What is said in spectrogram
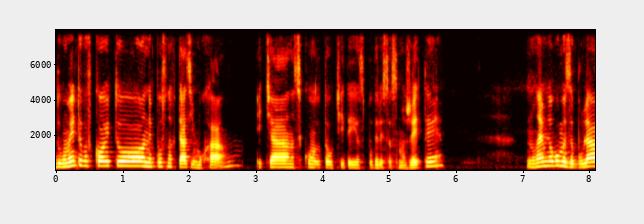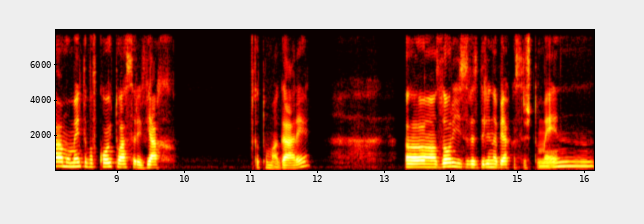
До момента, в който не пуснах тази муха и тя на секундата отиде и я сподели с мъжете, но най-много ме заболя момента, в който аз ревях като магаре. Зори и Звезделина бяха срещу мен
